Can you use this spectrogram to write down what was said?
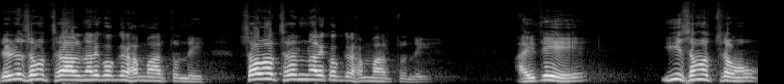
రెండు సంవత్సరాల నెలకు ఒక గ్రహం మారుతుంది. సంవత్సరం నెలకు ఒక గ్రహం మారుతుంది. అయితే ఈ సంవత్సరం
